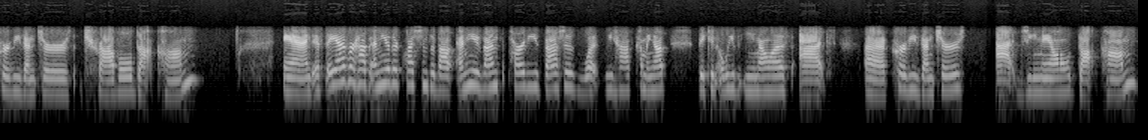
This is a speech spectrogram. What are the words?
curvyventurestravel.com. And if they ever have any other questions about any events, parties, bashes, what we have coming up, they can always email us at uh, curvyventures at gmail.com.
